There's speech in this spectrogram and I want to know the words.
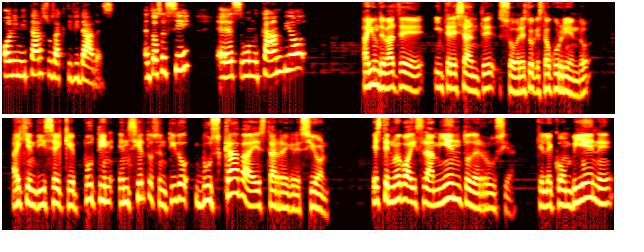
o limitar sus actividades. Entonces, sí, es un cambio. Hay un debate interesante sobre esto que está ocurriendo. Hay quien dice que Putin, en cierto sentido, buscaba esta regresión, este nuevo aislamiento de Rusia, que le conviene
